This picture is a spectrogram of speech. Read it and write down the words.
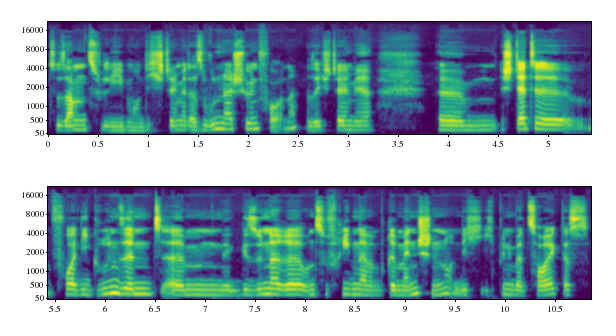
zusammenzuleben. Und ich stelle mir das wunderschön vor. Ne? Also ich stelle mir ähm, Städte vor, die grün sind, ähm, gesündere und zufriedenere Menschen. Und ich, ich bin überzeugt, dass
